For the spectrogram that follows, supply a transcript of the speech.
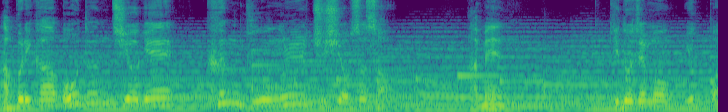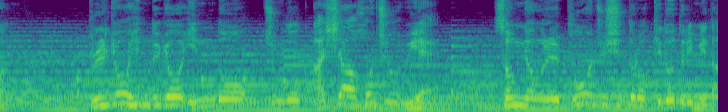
아프리카 모든 지역에 큰 부흥을 주시옵소서. 아멘. 기도 제목 6번. 불교, 힌두교, 인도, 중국, 아시아, 호주 위에 성령을 부어 주시도록 기도드립니다.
